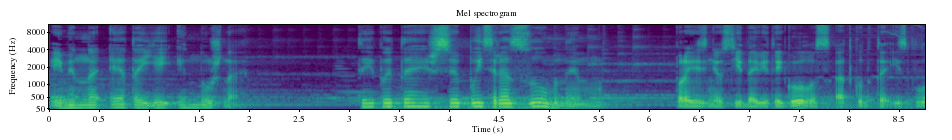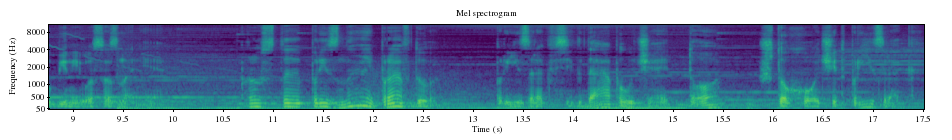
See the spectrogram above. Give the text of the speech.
Именно это ей и нужно. «Ты пытаешься быть разумным», произнес ядовитый голос откуда-то из глубин его сознания. «Просто признай правду. Призрак всегда получает то, что хочет призрак».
